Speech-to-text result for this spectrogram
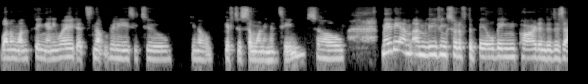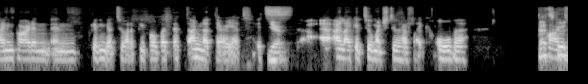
one on one thing anyway. That's not really easy to you know give to someone in a team so maybe i'm i'm leaving sort of the building part and the designing part and and giving that to other people but that i'm not there yet it's Yeah. I, I like it too much to have like all the That's good.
